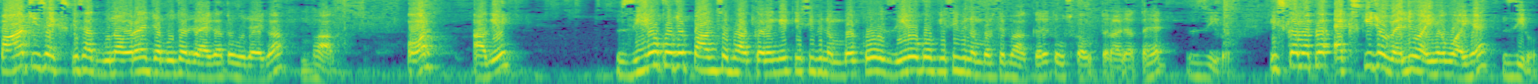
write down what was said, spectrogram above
पाँच इस एक्स के साथ गुना हो रहा है, जब उधर जाएगा तो हो जाएगा भाग. और आगे ज़ीरो को जब पाँच से भाग करेंगे, किसी भी नंबर को ज़ीरो को किसी भी नंबर से भाग करें तो उसका उत्तर आ जाता है ज़ीरो इसका मतलब x की जो वैल्यू आई है, वो आई है ज़ीरो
